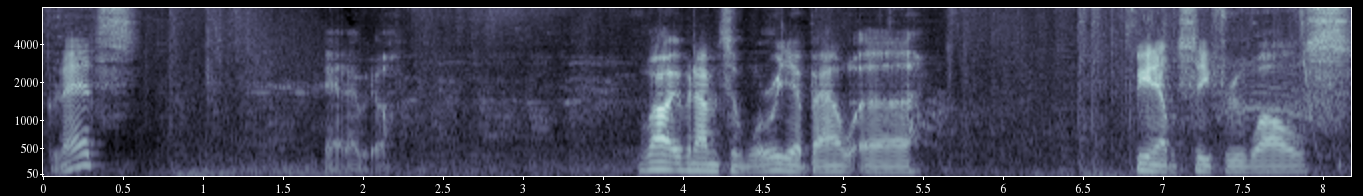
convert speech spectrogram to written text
grenades. Yeah, there we go. Without even having to worry about uh, being able to see through walls.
